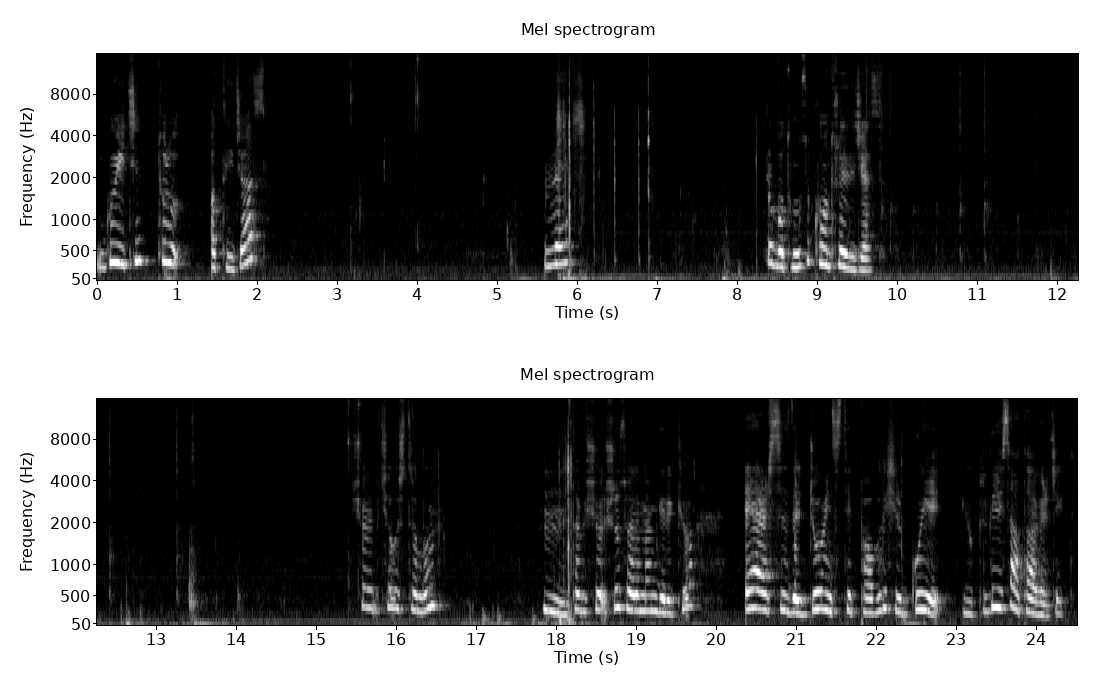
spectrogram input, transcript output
GUI için true atayacağız. Ve robotumuzu kontrol edeceğiz. Şöyle bir çalıştıralım. Hmm, tabii şu, şunu söylemem gerekiyor. Eğer sizde Join State Publisher GUI yüklü değilse hata verecektir.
